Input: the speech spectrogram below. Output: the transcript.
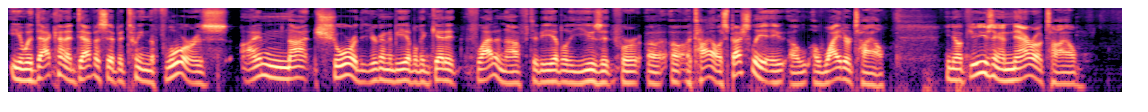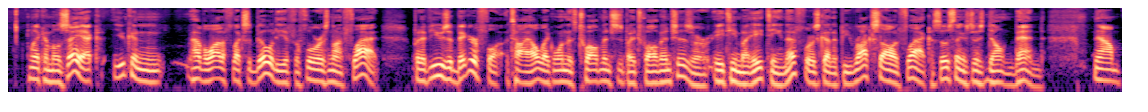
you know, with that kind of deficit between the floors, I'm not sure that you're going to be able to get it flat enough to be able to use it for a, a, a tile, especially a, a, a wider tile. You know, if you're using a narrow tile like a mosaic, you can have a lot of flexibility if the floor is not flat. But if you use a bigger fl- tile, like one that's 12 inches by 12 inches or 18 by 18, that floor's got to be rock solid flat because those things just don't bend. Now,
